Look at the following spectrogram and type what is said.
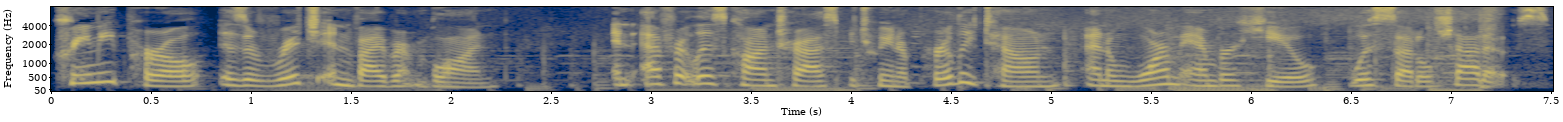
Creamy Pearl is a rich and vibrant blonde, an effortless contrast between a pearly tone and a warm amber hue with subtle shadows.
